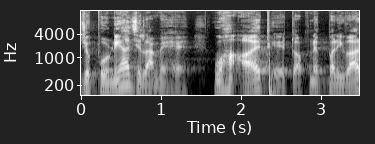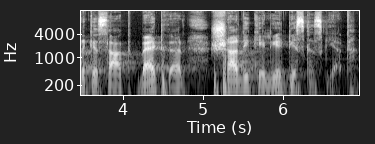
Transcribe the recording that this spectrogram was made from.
जो पूर्णिया जिला में है, वहाँ आए थे तो अपने परिवार के साथ बैठकर शादी के लिए डिस्कस किया था।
